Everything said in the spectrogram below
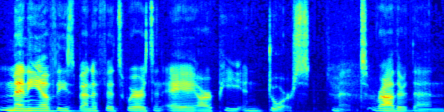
many of these benefits where it's an AARP endorsement rather than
